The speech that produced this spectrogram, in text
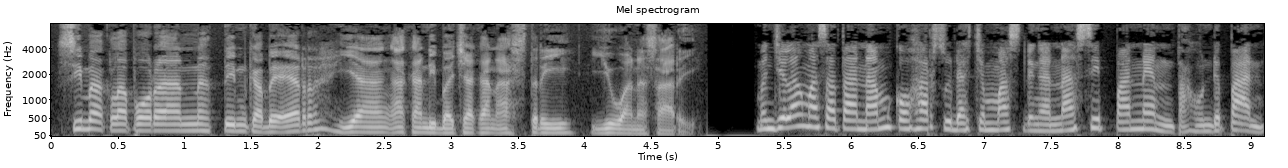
Simak laporan tim KBR yang akan dibacakan Astri Yuwanasari. Menjelang masa tanam, Kohar sudah cemas dengan nasib panen tahun depan.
